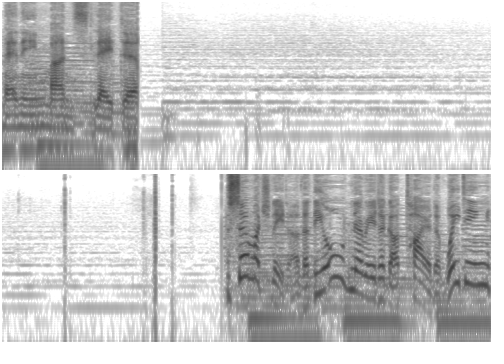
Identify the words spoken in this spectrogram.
Many months later. So much later that the old narrator got tired of waiting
